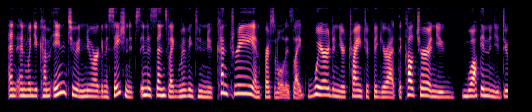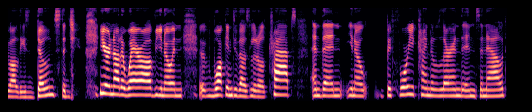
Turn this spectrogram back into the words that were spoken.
And and when you come into a new organization it's in a sense like moving to a new country. And first of all it's like weird and you're trying to figure out the culture and you walk in and you do all these don'ts that you're not aware of you know and uh, walk into those little traps. And then you know before you kind of learn the ins and out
